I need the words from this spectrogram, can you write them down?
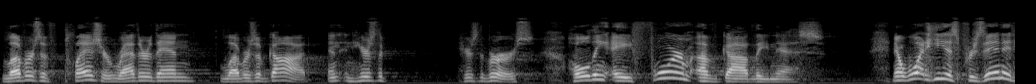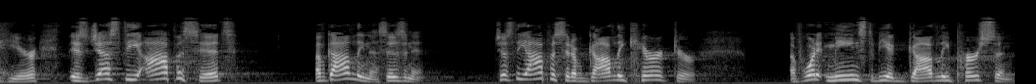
lovers of pleasure rather than lovers of God. And, and here's the here's the verse, holding a form of godliness. Now what he has presented here is just the opposite of godliness, isn't it? Just the opposite of godly character, of what it means to be a godly person.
